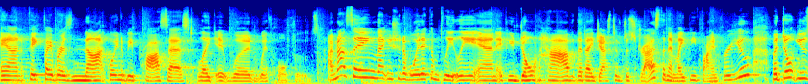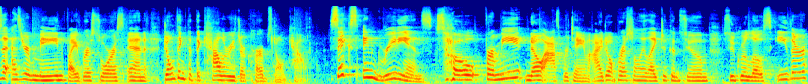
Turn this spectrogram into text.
and fake fiber is not going to be processed like it would with whole foods. I'm not saying that you should avoid it completely, and if you don't have the digestive distress, then it might be fine for you, but don't use it as your main fiber source, and don't think that the calories or carbs don't count. Six ingredients. So for me, no aspartame. I don't personally like to consume sucralose either.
